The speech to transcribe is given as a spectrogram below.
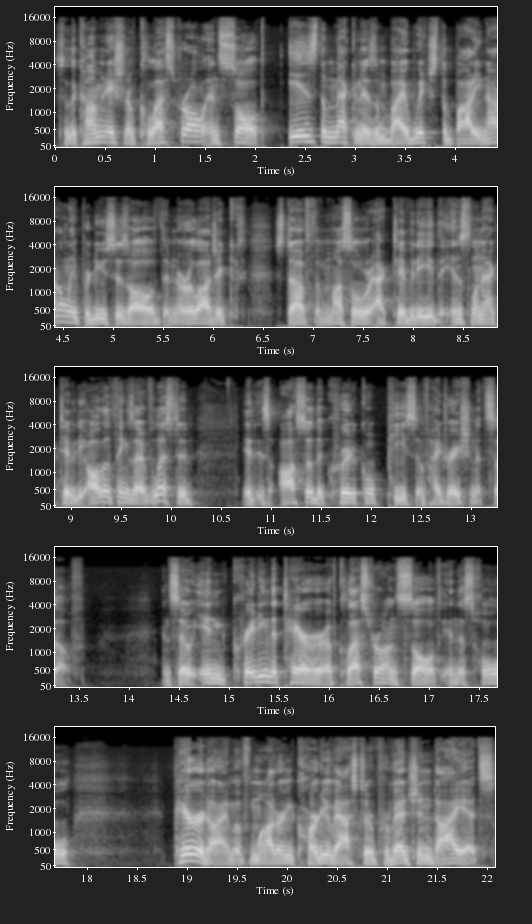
So the combination of cholesterol and salt is the mechanism by which the body not only produces all of the neurologic stuff, the muscle activity, the insulin activity, all the things I've listed, it is also the critical piece of hydration itself. And so, in creating the terror of cholesterol and salt in this whole paradigm of modern cardiovascular prevention diets,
